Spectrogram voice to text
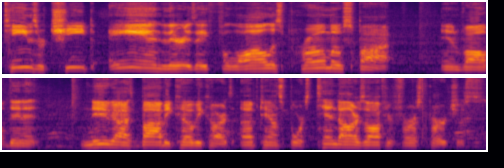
Teams are cheap, and there is a flawless promo spot involved in it. New guys, Bobby Kobe cards, Uptown Sports, $10 off your first purchase.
